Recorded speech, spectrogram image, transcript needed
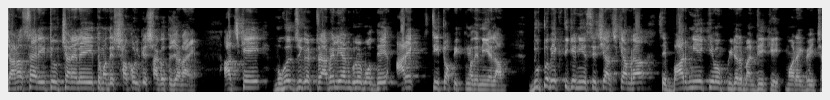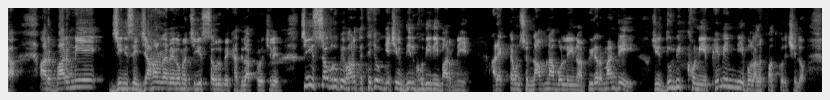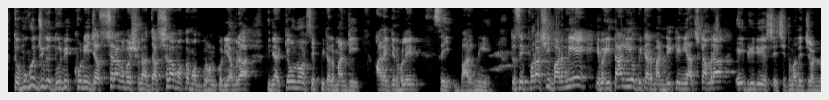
জানা sir, YouTube চ্যানেলে তোমাদের সকলকে স্বাগত জানাই। আজকে মুঘল যুগের ট্রাভেলিয়ানগুলোর মধ্যে আরেকটি টপিক তোমাদের নিয়ে এলাম। দুটো ব্যক্তিকে নিয়ে এসেছি আজকে আমরা, সেই বার্নিয়েকে এবং পিটার মান্ডিকে মরাক ভেইটা। আর বার্নিয়ে, যিনি সেই জাহানরা বেগমের চিকিৎসক রূপে খ্যাতি লাভ করেছিলেন, চিকিৎসক রূপে ভারতে থেকেও গিয়েছিলেন দীর্ঘদিনই বার্নিয়ে। আর একটা মানুষের নাম না বললেই নয়, পিটার মান্ডি, যিনি দুর্ভিক্ষ নিয়ে, ফেমিন নিয়ে বলে আলোকপাত করেছিল। তো মুঘল যুগে দুর্ভিক্ষ নিয়ে যার সেরা গবেষণা, যার সেরা মতামত গ্রহণ করি আমরা, তিনি আর কেউ নন সে পিটার মান্ডি। আর একজন হলেন সেই বার্নিয়ে। তো সেই ফরাসি বার্নিয়ে এবং ইতালীয় পিটার মান্ডিকে নিয়ে আজকে আমরা এই ভিডিও এসেছি তোমাদের জন্য।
